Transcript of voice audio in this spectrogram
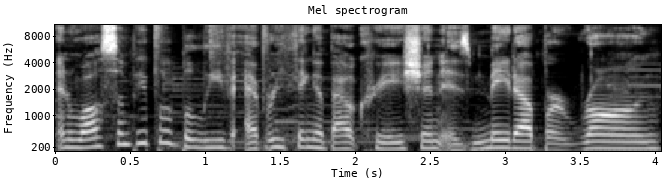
And while some people believe everything about creation is made up or wrong,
